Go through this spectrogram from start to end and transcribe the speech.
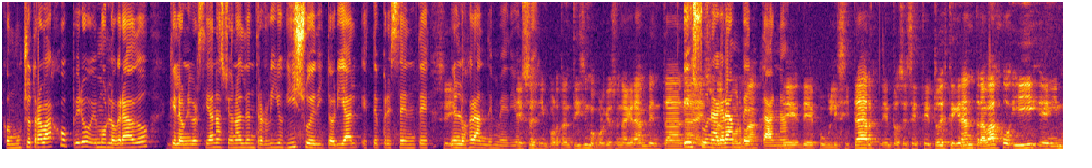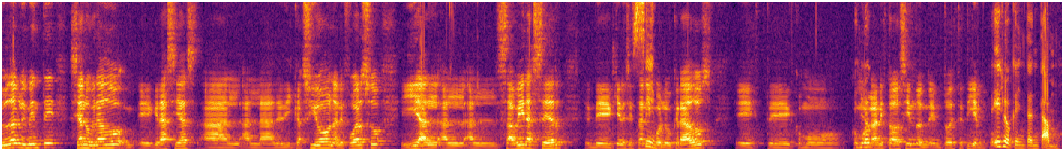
con mucho trabajo, pero hemos logrado que la Universidad Nacional de Entre Ríos y su editorial esté presente en los grandes medios. Eso es importantísimo porque es una gran ventana. Es, una, gran ventana. De, publicitar, entonces este, todo este gran trabajo y eh, indudablemente se ha logrado eh, gracias a, la dedicación, al esfuerzo y al, saber hacer de quienes están involucrados este, como, como lo, han estado haciendo en, todo este tiempo. Es lo que intentamos.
